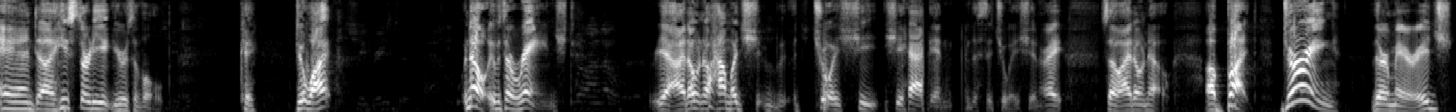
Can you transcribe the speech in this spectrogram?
and uh, he's 38 years of old. Okay. Do what? No, it was arranged. Yeah, I don't know how much choice she, she had in the situation, right? So I don't know. Uh, but during their marriage,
